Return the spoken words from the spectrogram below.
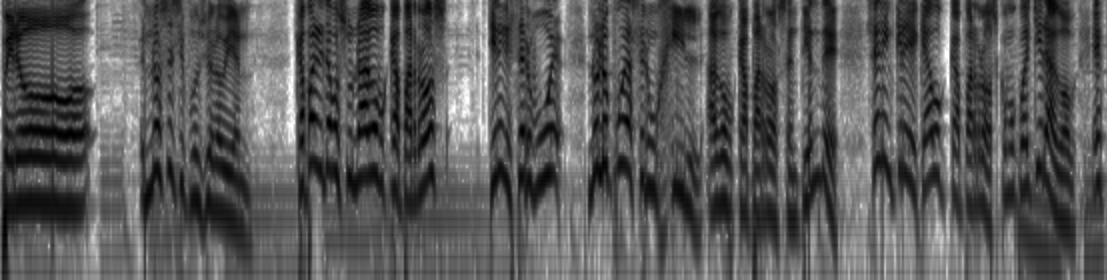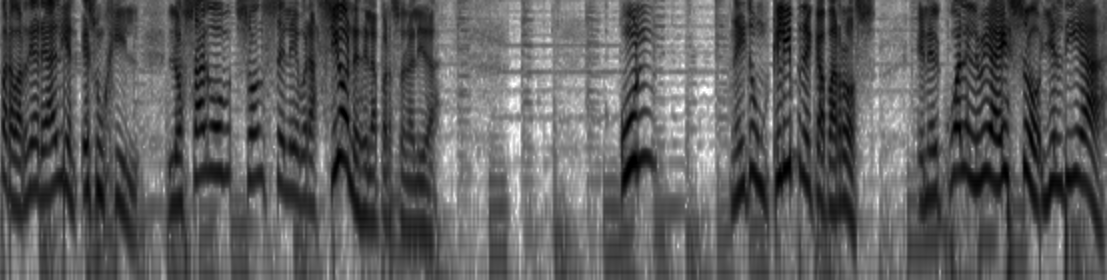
Pero no sé si funcionó bien. Capaz necesitamos un Agob Caparrós. Tiene que ser bueno. No lo puede hacer un Gil Agob Caparrós, ¿se entiende? Si alguien cree que Agob Caparrós, como cualquier Agob, es para bardear a alguien, es un Gil. Los Agob son celebraciones de la personalidad. Un Necesito un clip de Caparrós en el cual él vea eso y él diga,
